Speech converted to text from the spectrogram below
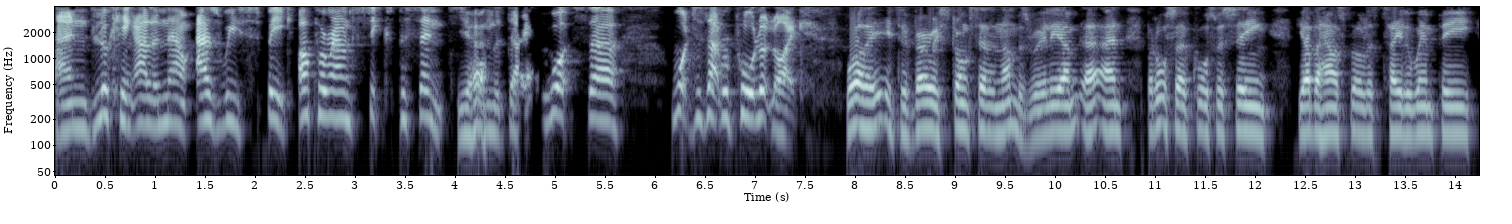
And looking, Alan, now as we speak, up around six percent yeah. on the day. What's uh, what does that report look like? Well, it's a very strong set of numbers, really. Um, uh, and but also, of course, we're seeing the other house builders, Taylor Wimpey,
